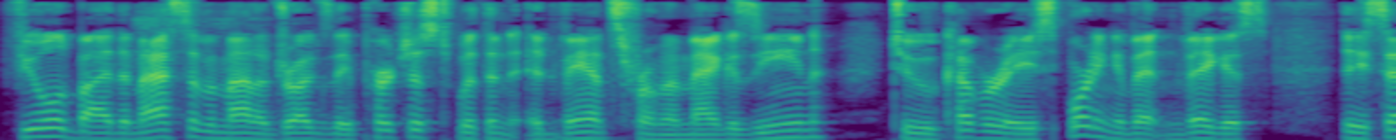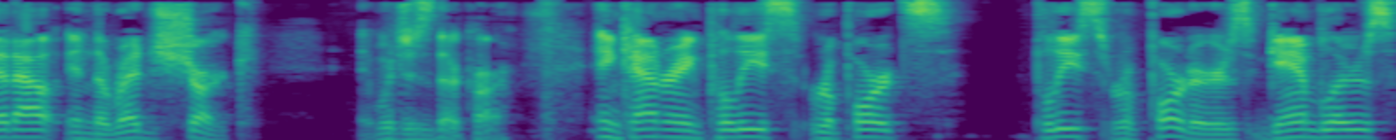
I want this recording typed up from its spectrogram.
Fueled by the massive amount of drugs they purchased with an advance from a magazine to cover a sporting event in Vegas, they set out in the Red Shark, which is their car, encountering police reports, police reporters, gamblers,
